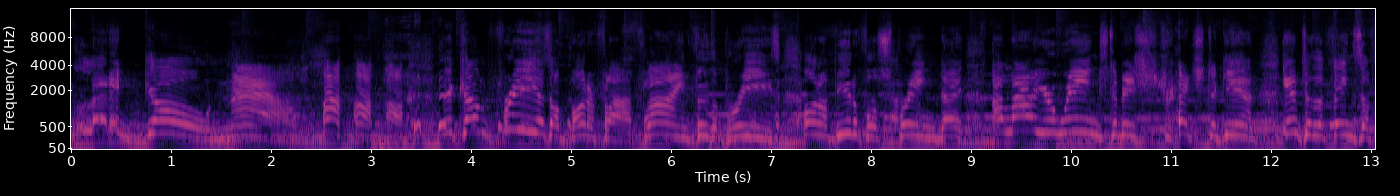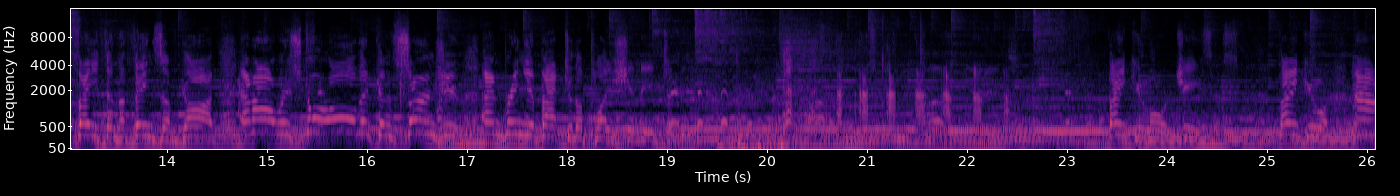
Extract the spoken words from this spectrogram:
Let it go now. Become free as a butterfly flying through the breeze on a beautiful spring day. Allow your wings to be stretched again into the things of faith and the things of God, and I'll restore all that concerns you and bring you back to the place you need to be. Thank you, Lord Jesus. Thank you, Lord. Now,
